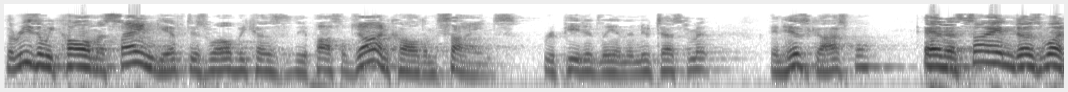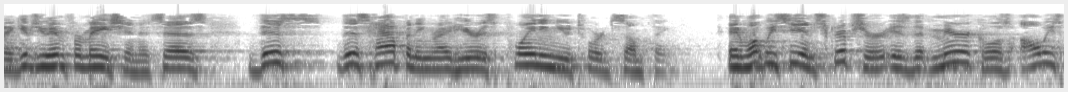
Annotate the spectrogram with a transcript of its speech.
The reason we call them a sign gift is well because the apostle John called them signs repeatedly in the New Testament in his gospel. And a sign does what? It gives you information. It says, this, this happening right here is pointing you towards something. And what we see in scripture is that miracles always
